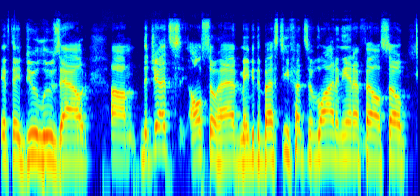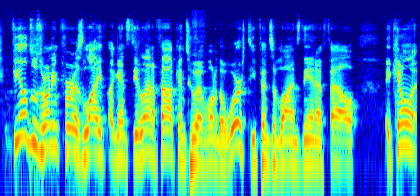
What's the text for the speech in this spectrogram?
if they do lose out. Um, the Jets also have maybe the best defensive line in the NFL. So Fields was running for his life against the Atlanta Falcons, who have one of the worst defensive lines in the NFL. It can only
